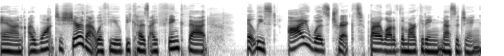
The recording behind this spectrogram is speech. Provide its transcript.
And I want to share that with you because I think that at least I was tricked by a lot of the marketing messaging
